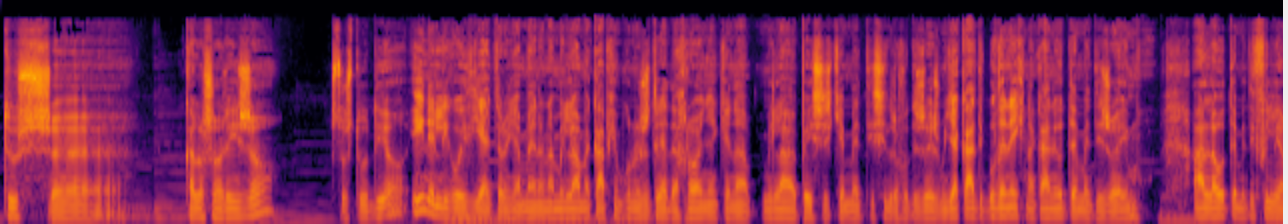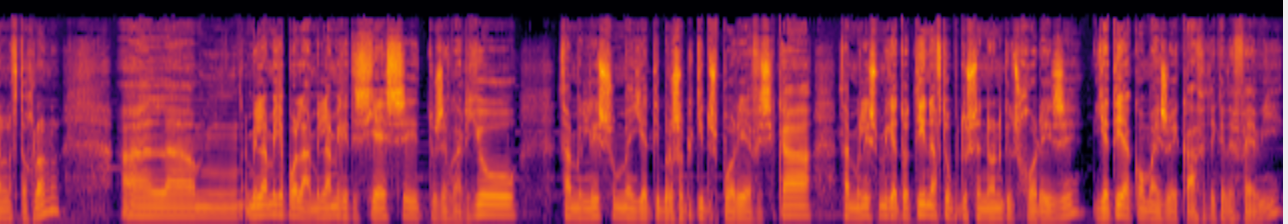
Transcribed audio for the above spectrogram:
Τους ε, καλωσορίζω στο στούντιο. Είναι λίγο ιδιαίτερο για μένα να μιλάω με κάποιον που γνωρίζω 30 χρόνια και να μιλάω επίσης και με τη σύντροφο της ζωής μου για κάτι που δεν έχει να κάνει ούτε με τη ζωή μου, αλλά ούτε με τη φιλία όλων αυτών των χρόνων. Αλλά μιλάμε για πολλά. Μιλάμε για τη σχέση του ζευγαριού, θα μιλήσουμε για την προσωπική τους πορεία φυσικά, θα μιλήσουμε για το τι είναι αυτό που τους ενώνει και τους χωρίζει, γιατί ακόμα η ζωή κάθεται και δεν φεύγει.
